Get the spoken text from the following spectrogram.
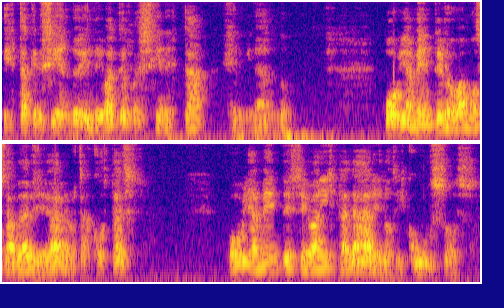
está creciendo y el debate recién está germinando. Obviamente lo vamos a ver llegar a nuestras costas, obviamente se va a instalar en los discursos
